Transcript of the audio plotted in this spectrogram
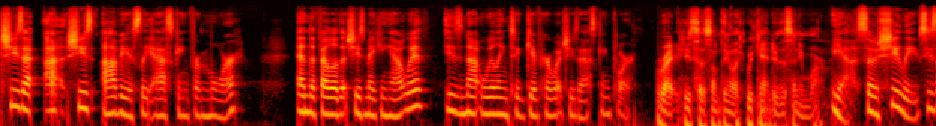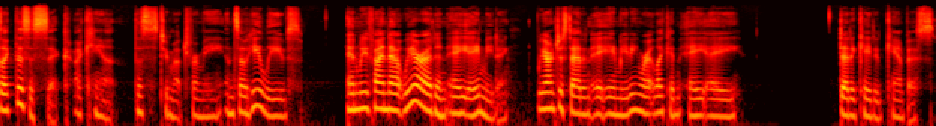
she's at uh, she's obviously asking for more. And the fellow that she's making out with is not willing to give her what she's asking for. Right. He says something like, We can't do this anymore. Yeah, so she leaves. He's like, This is sick. I can't. This is too much for me. And so he leaves. And we find out we are at an AA meeting. We aren't just at an AA meeting, we're at like an AA dedicated campus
